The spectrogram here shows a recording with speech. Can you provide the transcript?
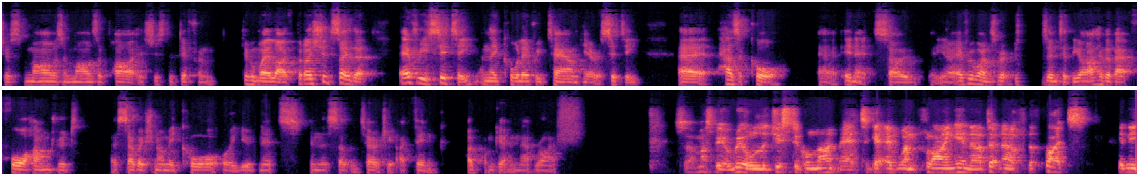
just miles and miles apart. It's just a different different way of life. But I should say that every city, and they call every town here a city, uh, has a corps uh, in it. So you know everyone's represented. I have about 400 uh, A salvation Army corps or units in the Southern Territory. I think. Hope I'm getting that right. So it must be a real logistical nightmare to get everyone flying in. I don't know if the flights in the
